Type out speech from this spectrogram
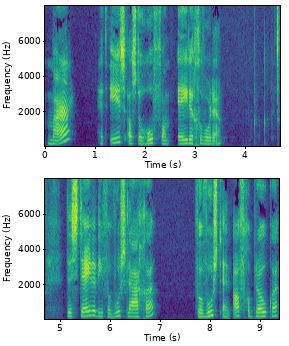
maar het is als de Hof van Eden geworden. De steden die verwoest lagen, verwoest en afgebroken,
